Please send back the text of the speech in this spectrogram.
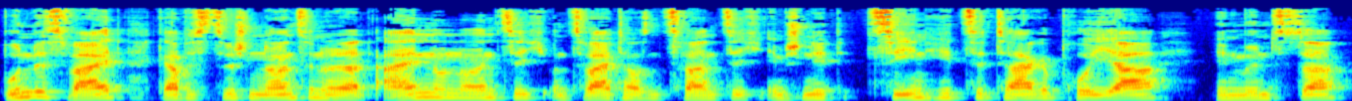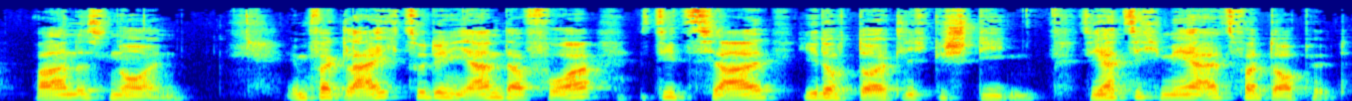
Bundesweit gab es zwischen 1991 und 2020 im Schnitt zehn Hitzetage pro Jahr, in Münster waren es neun. Im Vergleich zu den Jahren davor ist die Zahl jedoch deutlich gestiegen. Sie hat sich mehr als verdoppelt.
